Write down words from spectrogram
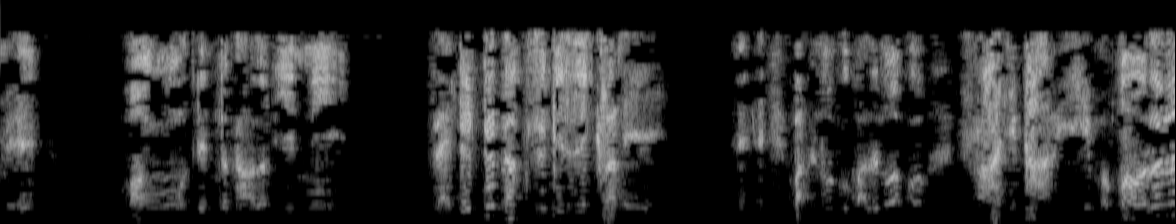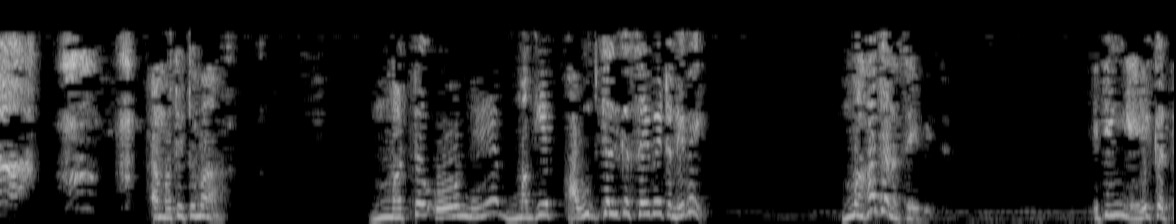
මේ මං ඔතෙන්ට දාලා තියෙන්නේ වැඩට දක්ෂ කෙල්ලෙක් රනේ බලනකො බලනකො රාජකාරියම පාලනා අමතිතුමා මට ඕනේ මගේ පෞද්ගලික සේවයට නෙවෙයි. මහජන සේවයට. ඉතින් ඒකට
